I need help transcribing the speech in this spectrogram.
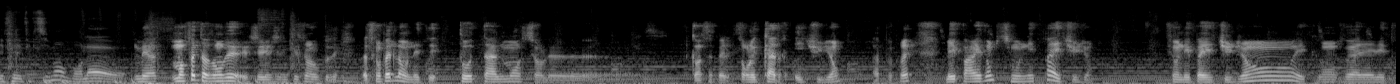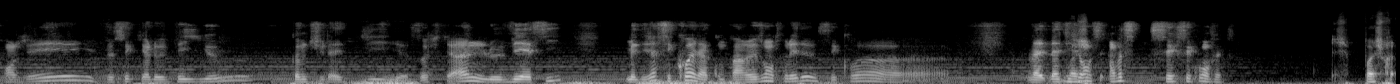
Eff- effectivement, bon, là. euh, Mais, mais en fait, attendez, j'ai une question à vous poser. Parce qu'en fait, là, on était totalement sur le. Comment s'appelle Sur le cadre étudiant, à peu près. Mais par exemple, si on n'est pas étudiant, si on n'est pas étudiant et qu'on veut aller à l'étranger, je sais qu'il y a le VIE, comme tu l'as dit, Sofiane, le VSI. Mais déjà, c'est quoi la comparaison entre les deux? C'est quoi euh, la, la différence? En fait, c'est quoi en fait? Je- moi, je ferais-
